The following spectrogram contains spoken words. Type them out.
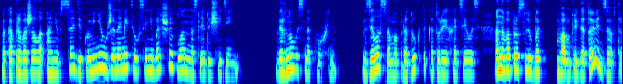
Пока провожала Аню в садик, у меня уже наметился небольшой план на следующий день. Вернулась на кухню. Взяла сама продукты, которые хотелось, а на вопрос Любы «Вам приготовить завтрак?»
